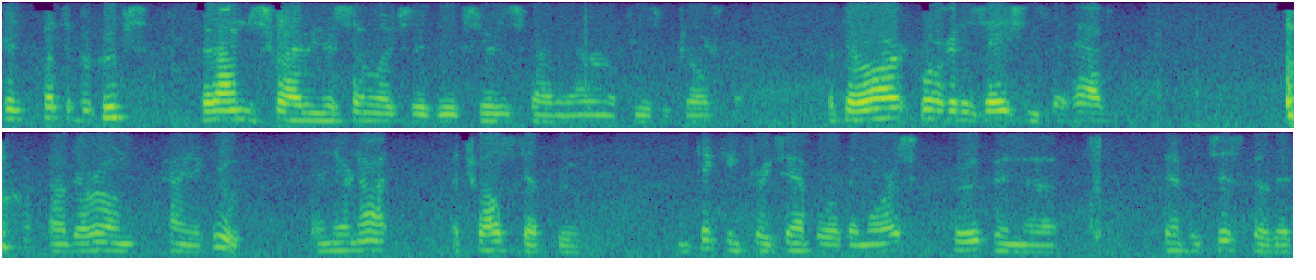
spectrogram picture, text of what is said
It, but the groups that I'm describing are similar to the groups you're describing. I don't know if these are 12-step. But there are organizations that have uh, their own kind of group, and they're not a 12-step group. I'm thinking, for example, of the Morris group in uh, San Francisco that's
